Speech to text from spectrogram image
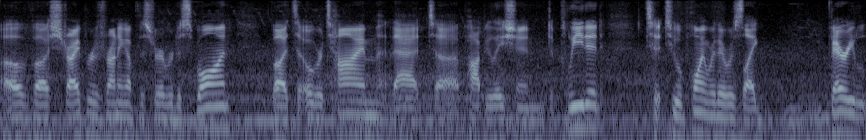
of uh, stripers running up this river to spawn but over time that uh, population depleted to, to a point where there was like very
